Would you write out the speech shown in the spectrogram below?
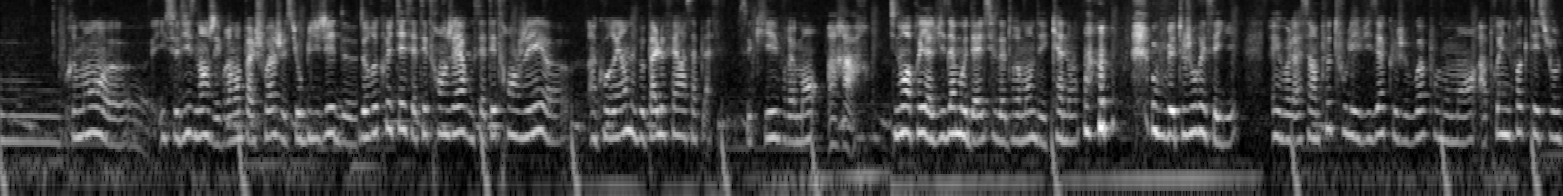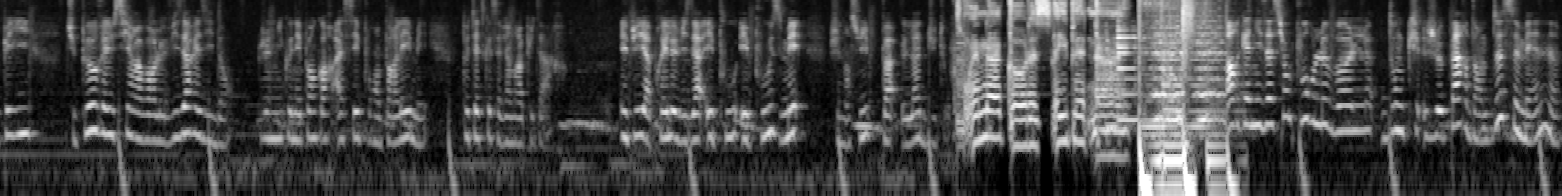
vraiment... Euh, ils se disent non j'ai vraiment pas le choix, je suis obligée de, recruter cette étrangère ou cet étranger, euh, un coréen ne peut pas le faire à sa place, ce qui est vraiment rare. Sinon après il y a le visa modèle si vous êtes vraiment des canons, vous pouvez toujours essayer. Et voilà c'est un peu tous les visas que je vois pour le moment. Après une fois que tu es sur le pays, tu peux réussir à avoir le visa résident. Je ne m'y connais pas encore assez pour en parler mais peut-être que ça viendra plus tard. Et puis après le visa époux, épouse, mais je n'en suis pas là du tout. Organisation pour le vol. Donc je pars dans deux semaines.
